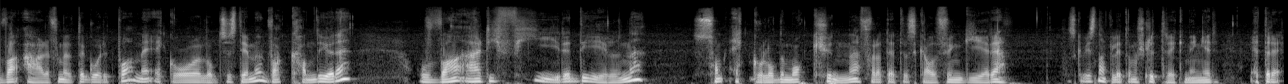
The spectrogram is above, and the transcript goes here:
hva er det for noe dette går ut på med ekkoloddsystemet. Hva kan det gjøre? Og hva er de fire delene som ekkoloddet må kunne for at dette skal fungere? Så skal vi snakke litt om sluttrekninger etter det.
